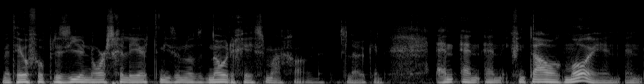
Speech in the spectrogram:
met heel veel plezier Noors geleerd. Niet omdat het nodig is, maar gewoon, dat is leuk. En, en, en, en ik vind taal ook mooi. En, en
